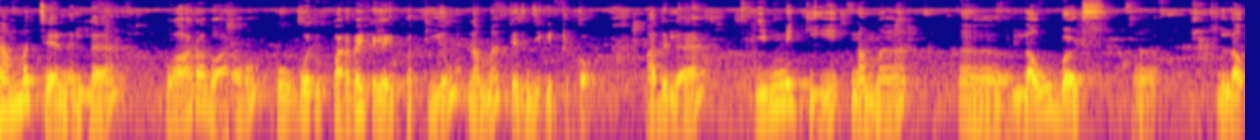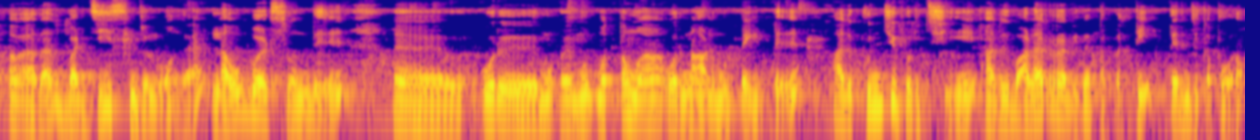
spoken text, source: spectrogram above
நம்ம சேனலில் வார வாரம் ஒவ்வொரு பறவைகளை பற்றியும் நம்ம தெரிஞ்சுக்கிட்டு இருக்கோம். அதில் இன்னைக்கு நம்ம லவ் பேர்ட்ஸ் லவ் அதாவது பட்ஜீஸ்ன்னு சொல்லுவாங்க. லவ் பேர்ட்ஸ் வந்து ஒரு மொத்தமாக ஒரு நாலு முட்டையிட்டு அது குஞ்சு பொரித்து அது வளர்கிற விதத்தை பற்றி தெரிஞ்சுக்க போகிறோம்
